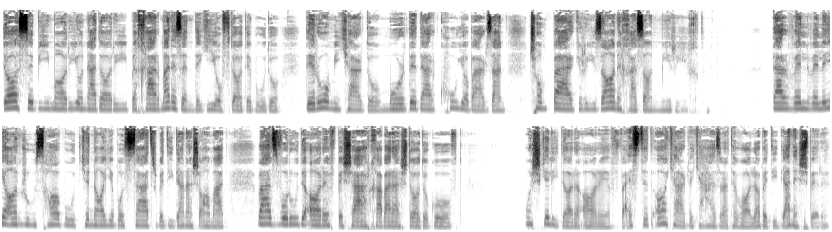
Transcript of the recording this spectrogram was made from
داس بیماری و نداری به خرمن زندگی افتاده بود و درو می کرد و مرده در کوی و برزن چون برگ ریزان خزان می ریخت. در ولوله آن روزها بود که نایب و صدر به دیدنش آمد و از ورود عارف به شهر خبرش داد و گفت مشکلی داره عارف و استدعا کرده که حضرت والا به دیدنش بره.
